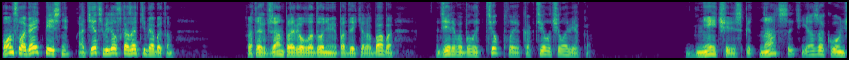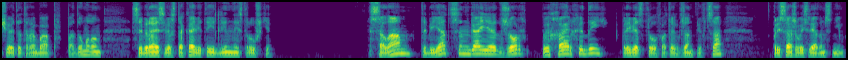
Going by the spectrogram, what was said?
Он слагает песни. Отец велел сказать тебе об этом». Фатехджан провел ладонями по деке Рабаба. Дерево было теплое, как тело человека. «Дней через пятнадцать я закончу этот рабаб», — подумал он, собирая с верстака витые длинные стружки. «Салам, табият, сынгая, Джор, пыхайр хыдый», — приветствовал Фатех Джан певца, присаживаясь рядом с ним.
